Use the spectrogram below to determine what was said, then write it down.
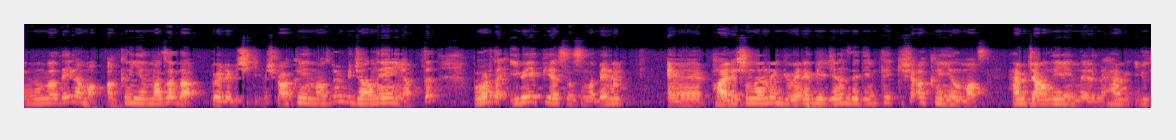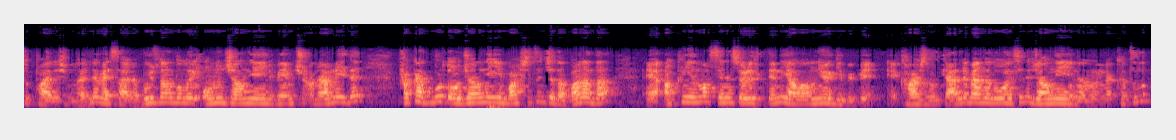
umurunda değil ama Akın Yılmaz'a da böyle bir şey gitmiş ve Akın Yılmaz dün bir canlı yayın yaptı. Bu arada eBay piyasasında benim e, paylaşımlarına güvenebileceğiniz dediğim tek kişi Akın Yılmaz. Hem canlı yayınlarıyla hem YouTube paylaşımlarıyla vesaire. Bu yüzden dolayı onun canlı yayını benim için önemliydi. Fakat burada o canlı yayını başlatınca da bana da e, Akın Yılmaz senin söylediklerini yalanlıyor gibi bir e, karşılık geldi. Ben de dolayısıyla canlı yayınlarına katılıp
